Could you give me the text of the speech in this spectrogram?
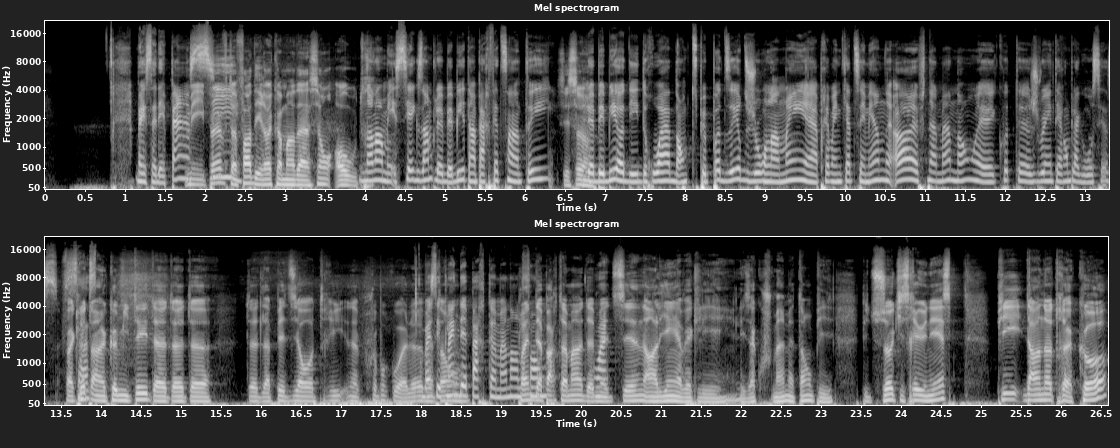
Ben, ça dépend. mais ils si- peuvent te faire des recommandations autres. Non, non, mais si, exemple, le bébé est en parfaite santé, ça. le bébé a des droits, donc tu peux pas dire du jour au lendemain, après 24 semaines, ah, finalement, non, euh, écoute, euh, je veux interrompre la grossesse. Fait que Ça- là, t'as un comité, t'as, de la pédiatrie, euh, je sais pas quoi là. ben, c'est plein de départements dans plein le fond. de départements de Ouais. médecine en lien avec les, les accouchements, mettons, puis, puis tout ça qui se réunissent. Puis dans notre cas,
